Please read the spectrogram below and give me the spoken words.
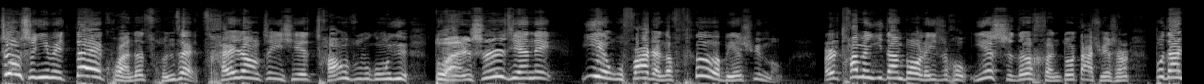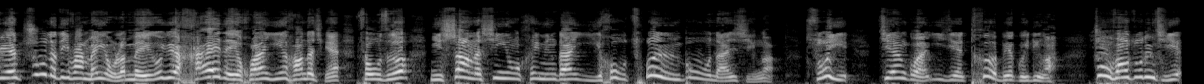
正是因为贷款的存在，才让这些长租公寓短时间内业务发展的特别迅猛。而他们一旦暴雷之后，也使得很多大学生不但连住的地方没有了，每个月还得还银行的钱，否则你上了信用黑名单以后寸步难行啊！所以监管意见特别规定啊，住房租赁企业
